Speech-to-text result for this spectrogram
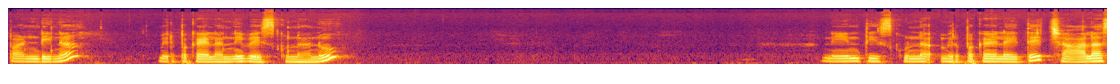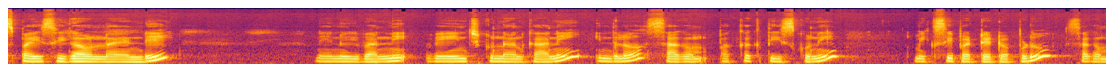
పండిన మిరపకాయలన్నీ వేసుకున్నాను. నేను తీసుకున్న మిరపకాయలు అయితే చాలా స్పైసీగా ఉన్నాయండి. నేను ఇవన్నీ వేయించుకున్నాను కానీ ఇందులో సగం పక్కకు తీసుకొని మిక్సీ పట్టేటప్పుడు సగం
